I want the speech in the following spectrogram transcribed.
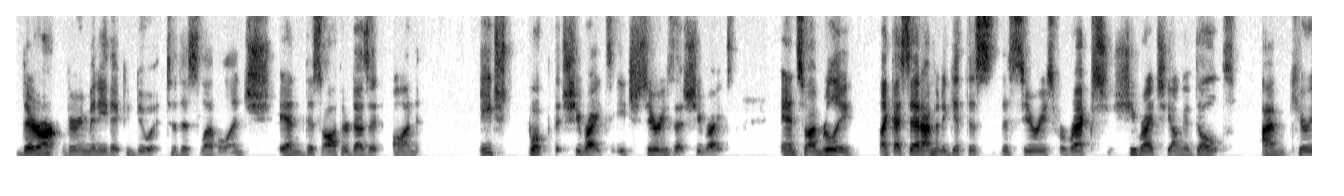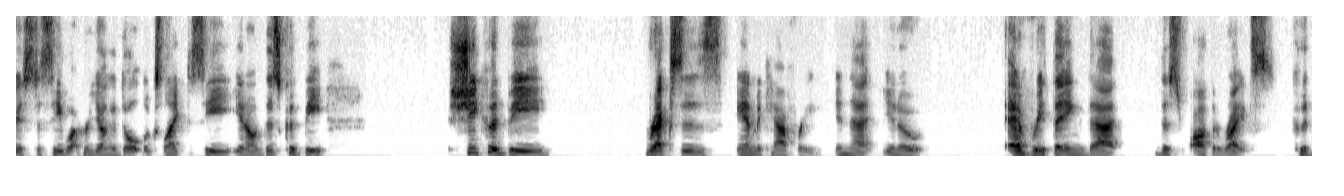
there aren't very many that can do it to this level and sh- and this author does it on each book that she writes each series that she writes. And so i'm really like i said i'm going to get this this series for rex. She writes young adult i'm curious to see what her young adult looks like to see you know this could be she could be rex's anne mccaffrey in that you know everything that this author writes could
